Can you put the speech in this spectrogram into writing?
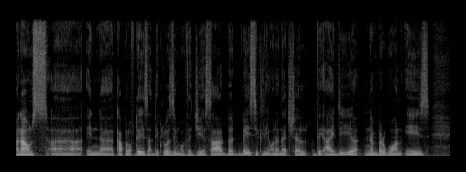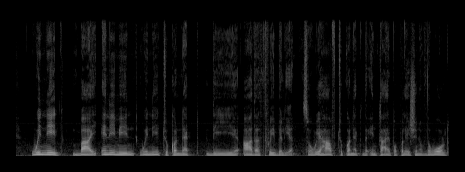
announced uh, in a couple of days at the closing of the GSR. But basically, on a nutshell, the idea number one is we need, by any mean, we need to connect the other 3 billion. So we have to connect the entire population of the world.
